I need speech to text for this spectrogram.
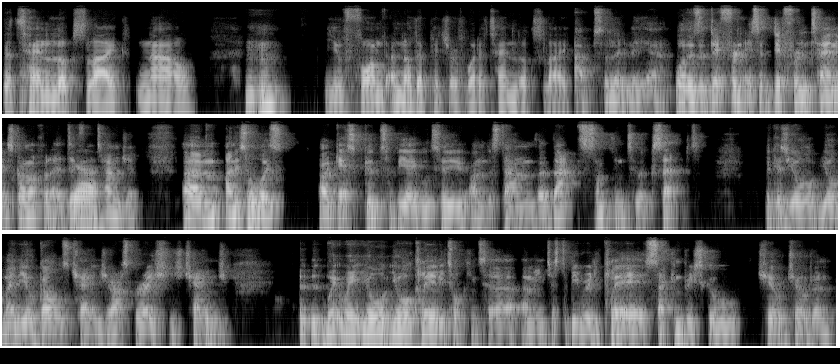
the 10 looks like now, mm-hmm. you've formed another picture of what a 10 looks like. Absolutely, yeah. Well, there's a different, it's a different 10. It's gone off on a different yeah. tangent. Um, and it's always, I guess, good to be able to understand that that's something to accept because your your maybe your goals change, your aspirations change. We, we, you're you're clearly talking to i mean just to be really clear secondary school ch- children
